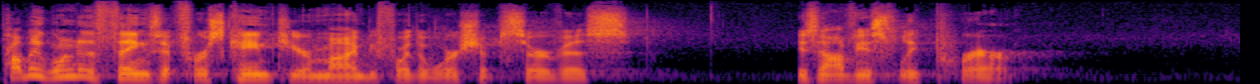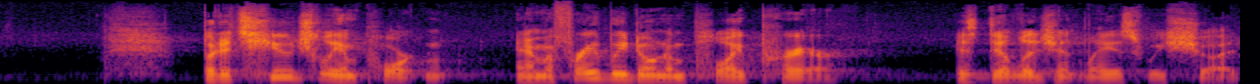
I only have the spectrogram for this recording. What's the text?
probably one of the things that first came to your mind before the worship service is obviously prayer. But it's hugely important, and I'm afraid we don't employ prayer as diligently as we should.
